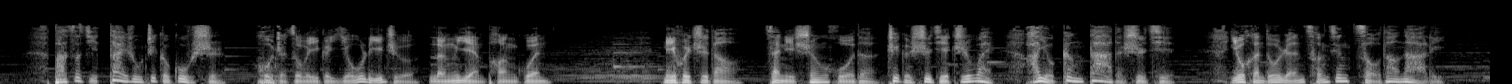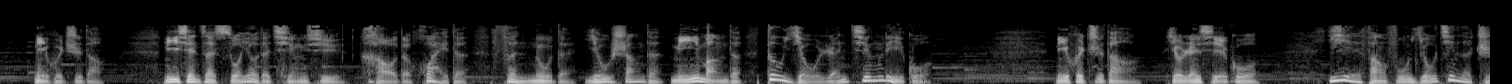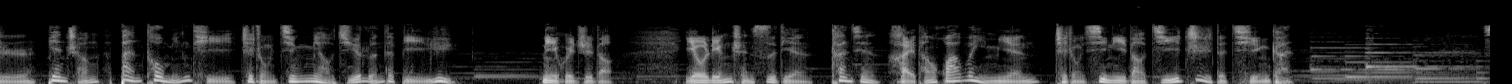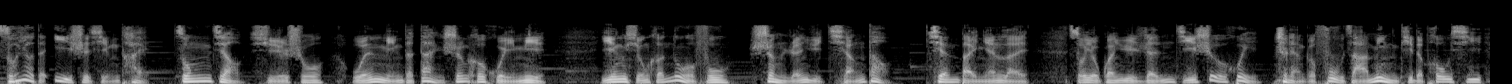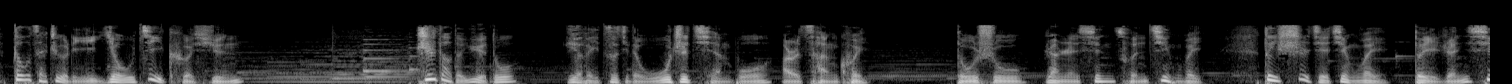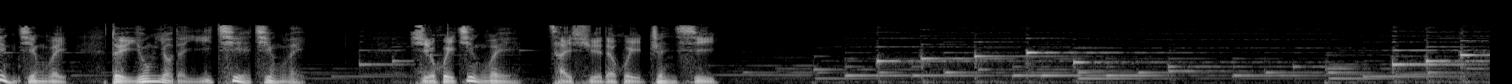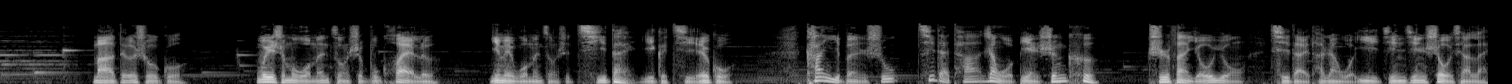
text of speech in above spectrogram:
把自己带入这个故事，或者作为一个游离者冷眼旁观，你会知道。在你生活的这个世界之外，还有更大的世界，有很多人曾经走到那里。你会知道，你现在所有的情绪，好的、坏的、愤怒的、忧伤的、迷茫的，都有人经历过。你会知道，有人写过“夜仿佛油进了纸，变成半透明体”这种精妙绝伦的比喻。你会知道。有凌晨四点看见海棠花未眠，这种细腻到极致的情感。所有的意识形态、宗教、学说、文明的诞生和毁灭，英雄和懦夫，圣人与强盗，千百年来，所有关于人及社会这两个复杂命题的剖析，都在这里有迹可循。知道的越多。越为自己的无知浅薄而惭愧。读书让人心存敬畏，对世界敬畏，对人性敬畏，对拥有的一切敬畏。学会敬畏，才学得会珍惜。马德说过：“为什么我们总是不快乐？”因为我们总是期待一个结果，看一本书，期待它让我变深刻；吃饭、游泳，期待它让我一斤斤瘦下来；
